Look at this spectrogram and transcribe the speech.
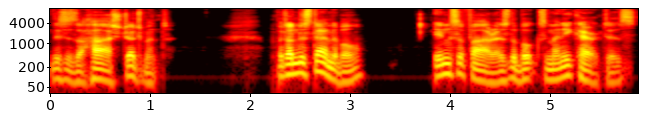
This is a harsh judgment, but understandable insofar as the book's many characters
